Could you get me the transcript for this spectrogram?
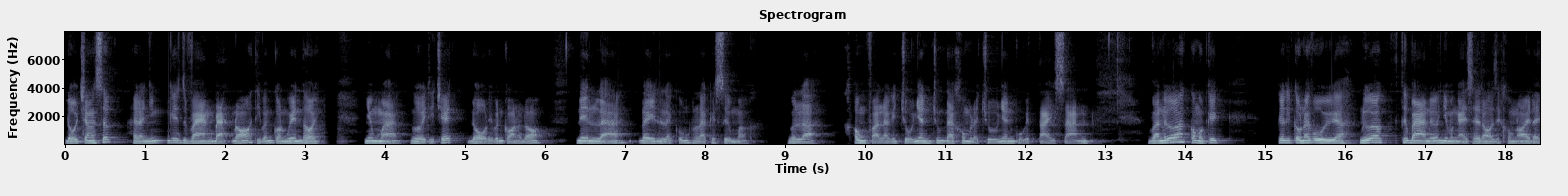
đồ trang sức hay là những cái vàng bạc đó thì vẫn còn nguyên thôi nhưng mà người thì chết, đồ thì vẫn còn ở đó. Nên là đây là cũng là cái sự mà, gọi là, không phải là cái chủ nhân, chúng ta không phải là chủ nhân của cái tài sản. Và nữa, có một cái cái câu nói vui à, nữa, thứ ba nữa, nhưng mà ngài Sê sẽ không nói ở đây.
